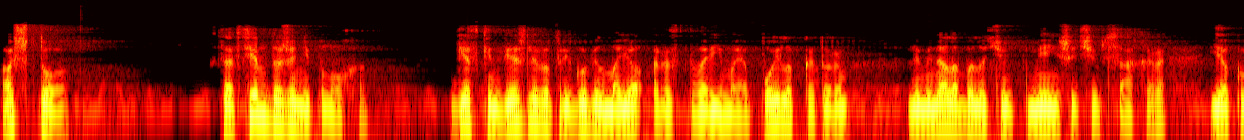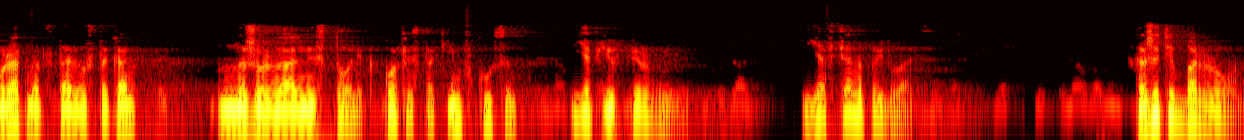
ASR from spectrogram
«А что?» «Совсем даже неплохо!» Гескин вежливо пригубил мое растворимое пойло, в котором люминала было чуть меньше, чем сахара, и аккуратно отставил стакан на журнальный столик. Кофе с таким вкусом я пью впервые. Я вся напряглась. Скажите, барон,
